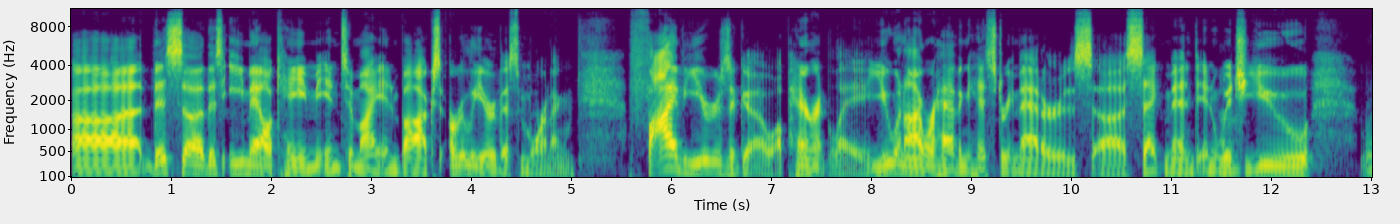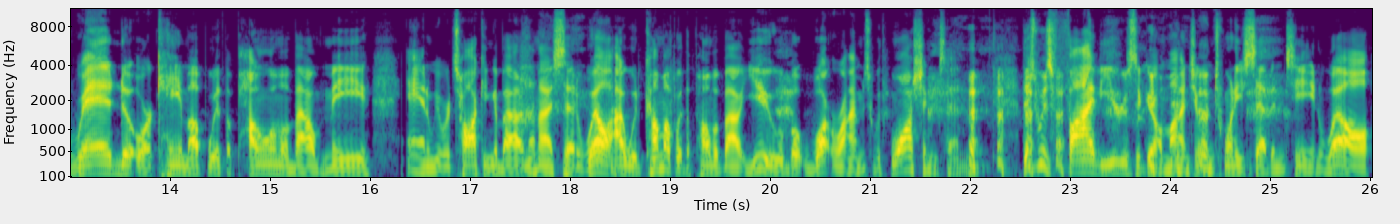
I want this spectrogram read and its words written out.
uh, this uh, this email came into my inbox earlier this morning. Five years ago, apparently, you and I were having a History Matters uh, segment in which you read or came up with a poem about me, and we were talking about it, and then I said, Well, I would come up with a poem about you, but what rhymes with Washington? this was five years ago, mind you, in 2017. Well,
